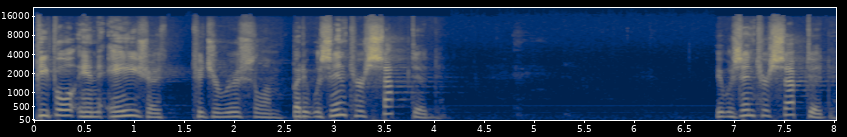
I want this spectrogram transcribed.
people in Asia to Jerusalem, but it was intercepted. It was intercepted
